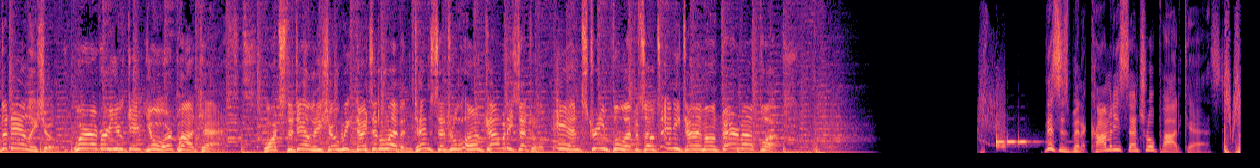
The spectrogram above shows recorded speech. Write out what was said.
The Daily Show wherever you get your podcasts. Watch The Daily Show weeknights at 11, 10 Central on Comedy Central, and stream full episodes anytime on Paramount Plus. This has been a Comedy Central podcast.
